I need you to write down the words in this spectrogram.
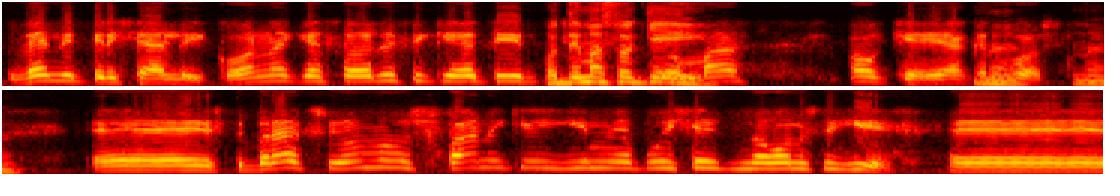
Δεν υπήρχε άλλη εικόνα και θεωρήθηκε ότι... Ότι είμαστε οκ. η ομα- Οκ, ακριβώς. Ναι, ναι. Ε, στην πράξη όμως φάνηκε η γύμνια που είχε την αγωνιστική. Ε,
